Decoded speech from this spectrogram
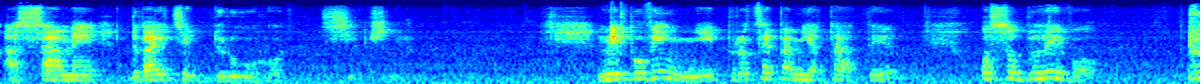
а саме 22 січня. Ми повинні про це пам'ятати особливо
